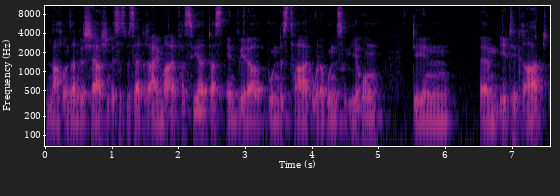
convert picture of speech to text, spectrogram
nach unseren Recherchen ist es bisher dreimal passiert, dass entweder Bundestag oder Bundesregierung den ähm, Ethikrat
